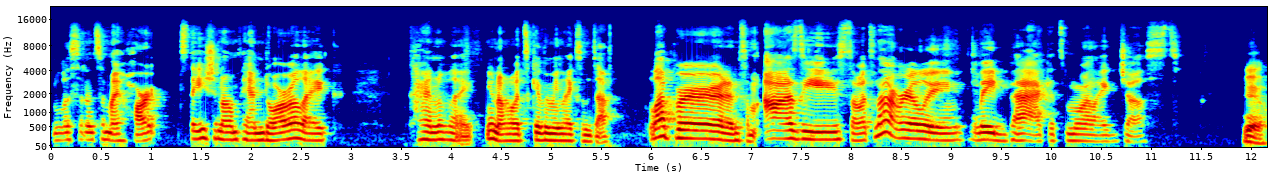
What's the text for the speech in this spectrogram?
listening to my heart station on Pandora, like kind of like you know, it's giving me like some Def Leppard and some Ozzy, so it's not really laid back. It's more like just Yeah.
